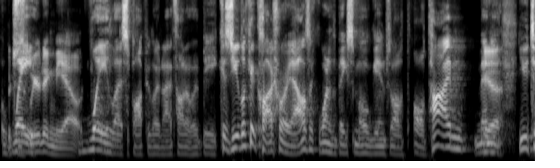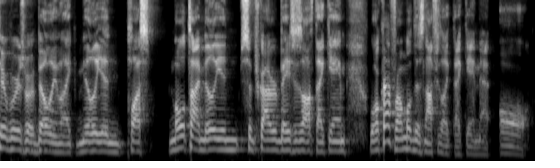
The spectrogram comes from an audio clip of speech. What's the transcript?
which way, is weirding me out. Way less popular than I thought it would be because you look at Clash Royale, it's like one of the biggest mobile games of all time. Many yeah. YouTubers were building like million plus, multi-million subscriber bases off that game. Warcraft Rumble does not feel like that game at all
